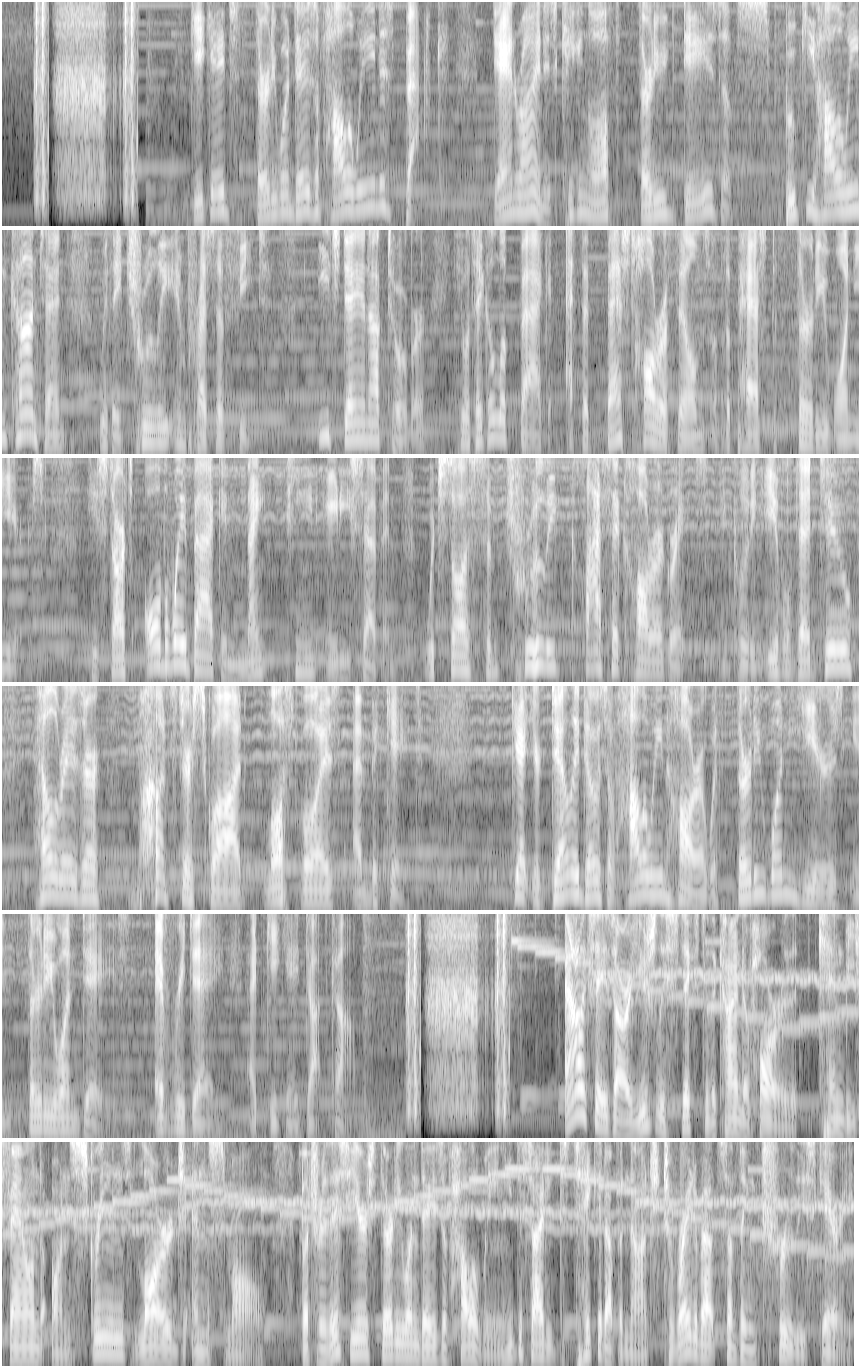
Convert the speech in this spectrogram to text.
Geekade's 31 Days of Halloween is back. Dan Ryan is kicking off 30 days of spooky Halloween content with a truly impressive feat. Each day in October, he will take a look back at the best horror films of the past 31 years. He starts all the way back in 1987, which saw some truly classic horror greats, including Evil Dead 2, Hellraiser, Monster Squad, Lost Boys, and The Gate. Get your daily dose of Halloween horror with 31 years in 31 days, every day at geekade.com. Alex Azar usually sticks to the kind of horror that can be found on screens large and small. But for this year's 31 Days of Halloween, he decided to take it up a notch to write about something truly scary.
